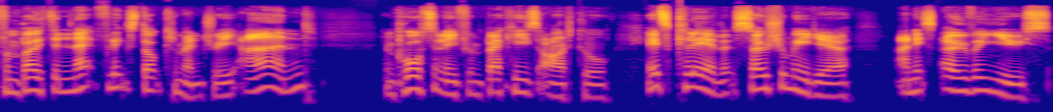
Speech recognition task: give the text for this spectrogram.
From both the Netflix documentary and, importantly, from Becky's article, it's clear that social media and its overuse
